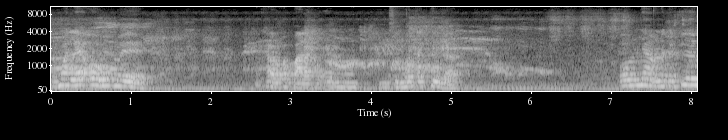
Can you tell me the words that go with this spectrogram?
อมหมดแล้วอมเลยเขากับปลาแล้วเขาอมมันสิมตะเกียบอมยำแล้วก็คืน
